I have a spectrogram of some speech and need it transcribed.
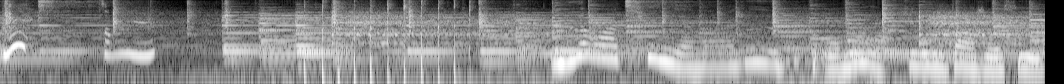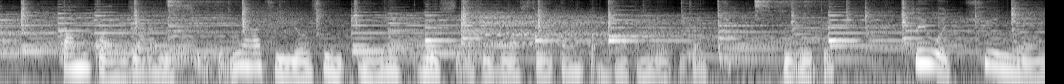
耶，终于！你知道吗？去年呢、就是我没有注意到说是当管家的时间，因为它其实游戏里面不会显示说谁当管家当的比较久之类的，所以我去年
